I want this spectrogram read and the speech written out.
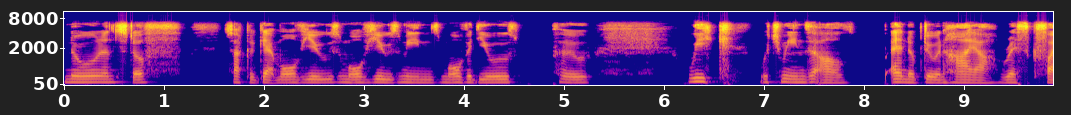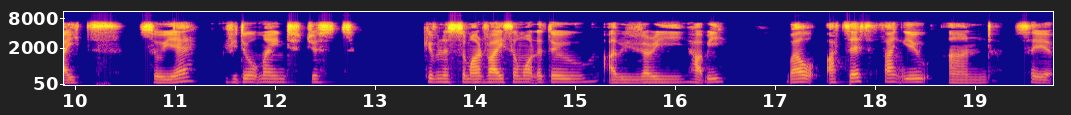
known and stuff so I could get more views. More views means more videos per week which means that I'll end up doing higher risk fights. So yeah if you don't mind just giving us some advice on what to do i'd be very happy. Well that's it. Thank you and see you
